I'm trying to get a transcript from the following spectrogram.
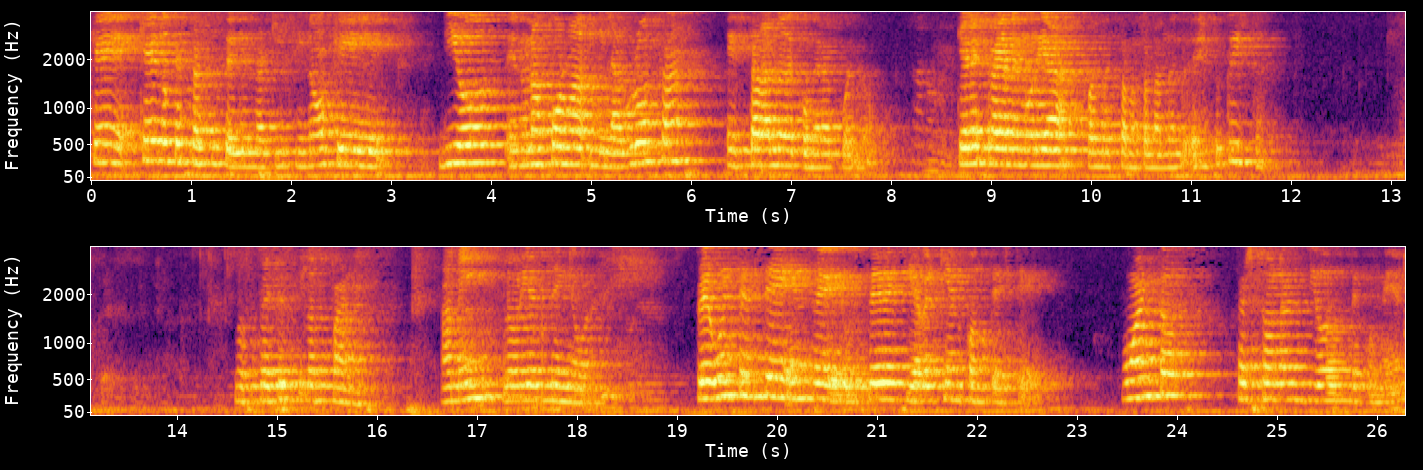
¿Qué, ¿Qué es lo que está sucediendo aquí? Sino que Dios, en una forma milagrosa, está dando de comer al pueblo. ¿Qué les trae a memoria cuando estamos hablando de Jesucristo? Los peces y los panes. Amén. Gloria al Señor. Pregúntense entre ustedes y a ver quién conteste. ¿Cuántas personas dio de comer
